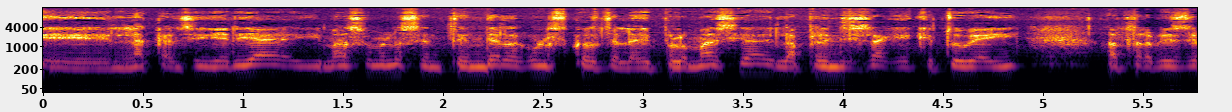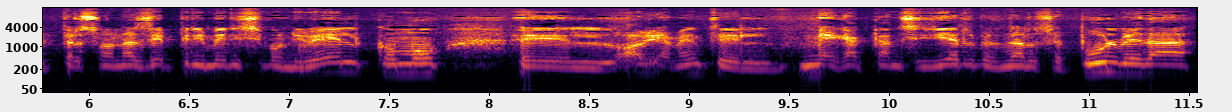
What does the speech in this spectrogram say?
en la Cancillería y más o menos entender algunas cosas de la diplomacia, el aprendizaje que tuve ahí a través de personas de primerísimo nivel, como el, obviamente el mega canciller Bernardo Sepúlveda,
